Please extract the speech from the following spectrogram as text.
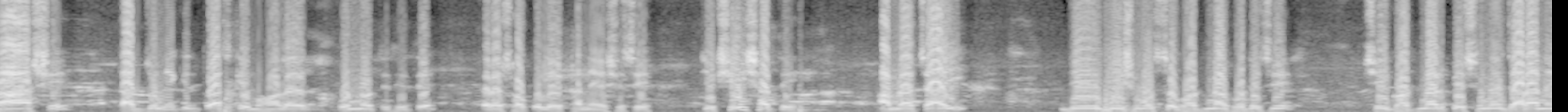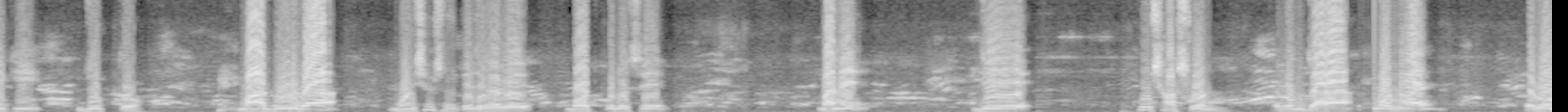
না আসে। তার জন্য কিন্তু আজকে মহালয়ের পুণ্যতিথিতে তারা সকলে এখানে এসেছে। ঠিক সেই সাথে আমরা চাই যে যে সমস্ত ঘটনা ঘটেছে, সেই ঘটনার পেছনে যারা নাকি যুক্ত, মা দুর্গা মহিষাসুরকে যেভাবে বধ করেছে মানে যে কুশাসন এবং যারা মন হয় এবং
